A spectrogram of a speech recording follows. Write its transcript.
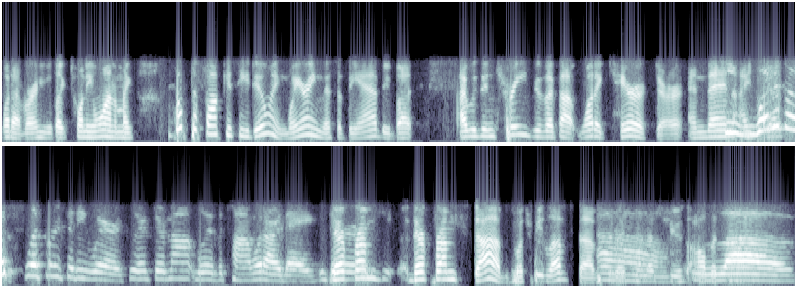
whatever. He was like 21. I'm like, what the fuck is he doing wearing this at the Abbey? But I was intrigued because I thought, what a character. And then He, I what just, are those slippers that he wears? They're, they're not Louis Vuitton. What are they? They're from they're from Stubbs, which we love Stubbs. so they send us Oh, shoes all the time. love.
